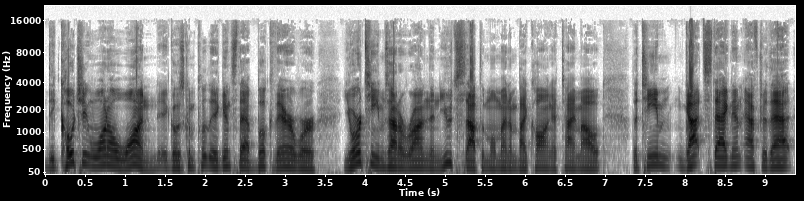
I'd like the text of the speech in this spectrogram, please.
the coaching 101. It goes completely against that book there where your team's on a run and you stop the momentum by calling a timeout. The team got stagnant after that.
